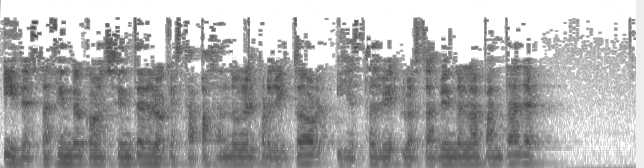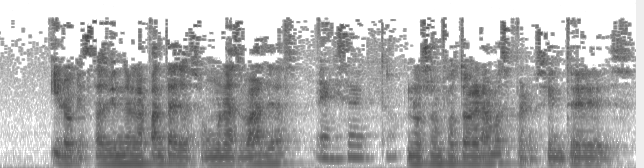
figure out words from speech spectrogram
y te está haciendo consciente de lo que está pasando en el proyector y estás lo estás viendo en la pantalla y lo que estás viendo en la pantalla son unas vallas Exacto. no son fotogramas pero sientes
